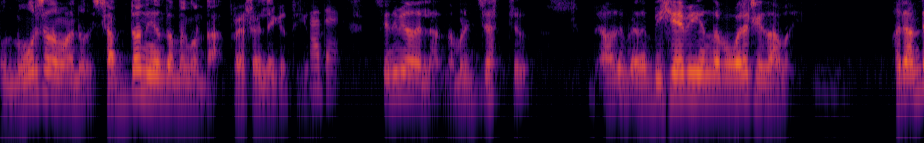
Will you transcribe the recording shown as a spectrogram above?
തൊണ്ണൂറ് ശതമാനവും ശബ്ദ നിയന്ത്രണം കൊണ്ടാണ് പ്രേക്ഷകരിലേക്ക് എത്തിക്കുന്നത്. സിനിമ അതല്ല. നമ്മൾ ജസ്റ്റ് അത് ബിഹേവ് ചെയ്യുന്ന പോലെ ചെയ്താൽ മതി. അത് രണ്ട്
